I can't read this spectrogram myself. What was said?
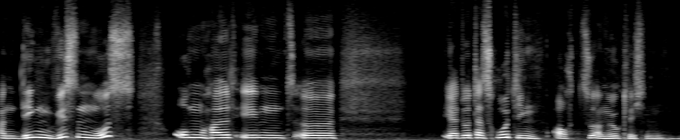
an Dingen wissen muss, um halt eben äh, ja, dort das Routing auch zu ermöglichen.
